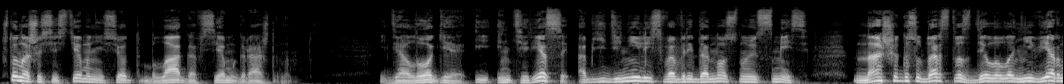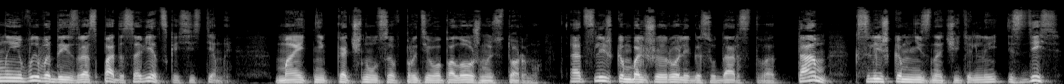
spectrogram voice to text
что наша система несет благо всем гражданам. Идеология и интересы объединились во вредоносную смесь. Наше государство сделало неверные выводы из распада советской системы. Маятник качнулся в противоположную сторону. От слишком большой роли государства там к слишком незначительной здесь.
